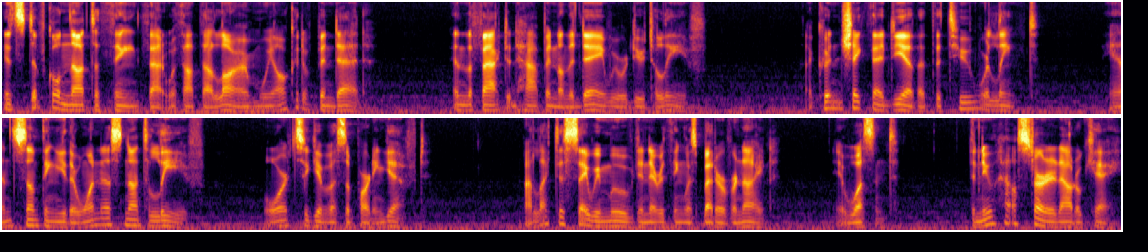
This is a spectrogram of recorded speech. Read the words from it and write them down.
It's difficult not to think that without the alarm, we all could have been dead, and the fact it happened on the day we were due to leave. I couldn't shake the idea that the two were linked, and something either wanted us not to leave, or to give us a parting gift. I'd like to say we moved and everything was better overnight. It wasn't. The new house started out okay.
